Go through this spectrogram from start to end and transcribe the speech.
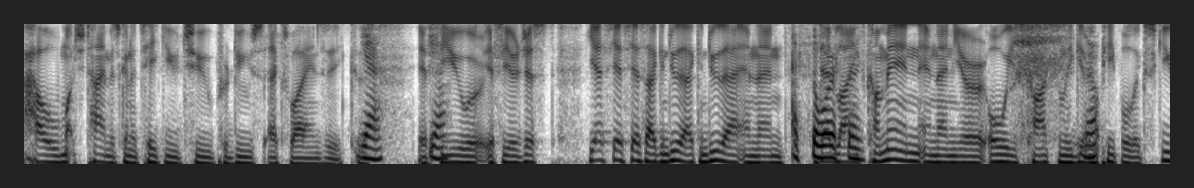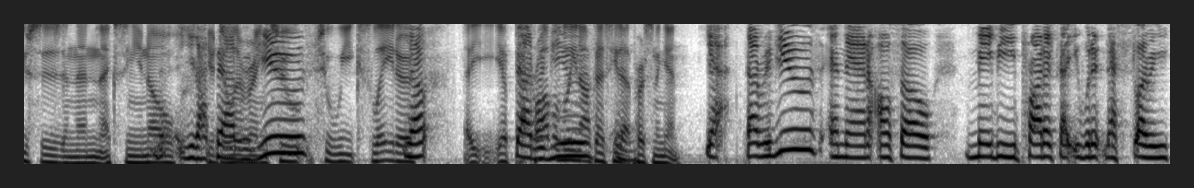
how much time it's going to take you to produce X, Y, and Z. 'Cause Yes, If yeah. you if you're just yes, yes, yes, I can do that, I can do that, and then That's the deadlines come in, and then you're always constantly giving Yep. people excuses, and then next thing you know, You got are bad delivering two two weeks later. Yep. uh, You're Bad probably not going to see that person again. Yeah, bad reviews, and then also maybe product that you wouldn't necessarily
